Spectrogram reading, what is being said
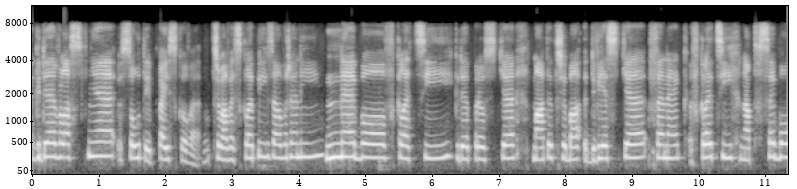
kde vlastně jsou ty pejskové, třeba ve sklepích zavřený, nebo v klecích, kde prostě máte třeba 200 fenek v klecích nad sebou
